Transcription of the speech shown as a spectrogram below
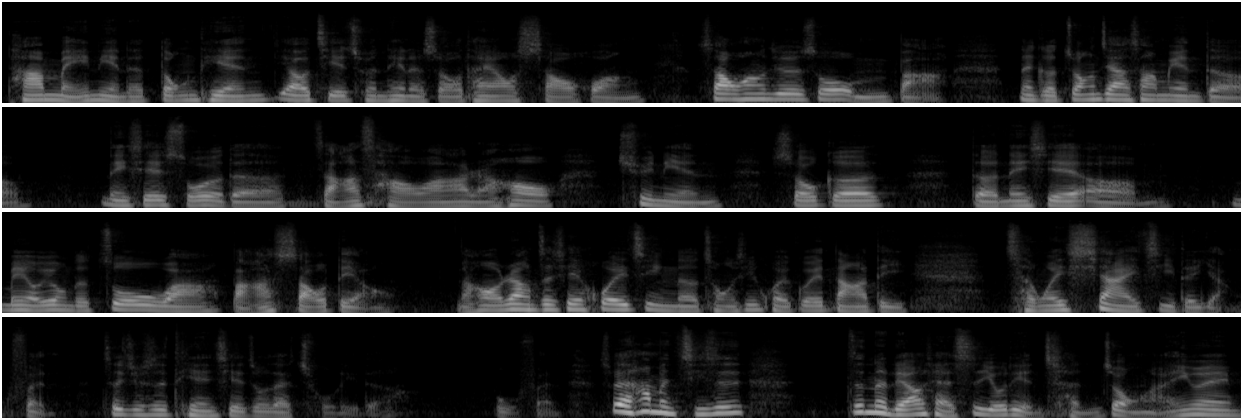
它每一年的冬天要接春天的时候，它要烧荒，烧荒就是说我们把那个庄稼上面的。那些所有的杂草啊，然后去年收割的那些呃没有用的作物啊，把它烧掉，然后让这些灰烬呢重新回归大地，成为下一季的养分。这就是天蝎座在处理的部分。所以他们其实真的聊起来是有点沉重啊，因为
